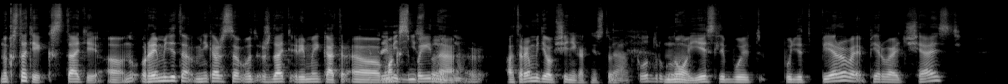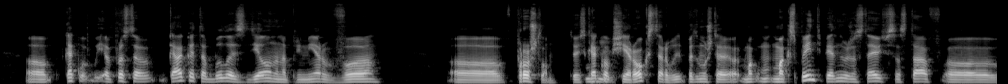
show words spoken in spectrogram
Ну, кстати, кстати, а, ну, Remedy-то, мне кажется, вот ждать ремейка от э, Макс Пейна стоит, да. э, от Remedy вообще никак не стоит. Да, от кого другого. Но если будет, будет первая, первая часть, э, как, просто, как это было сделано, например, в, в прошлом? То есть как Мгм. вообще Rockstar, потому что Макс Пейн теперь нужно ставить в состав, э,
